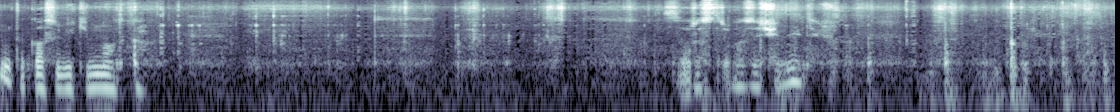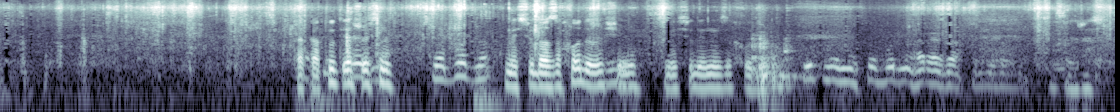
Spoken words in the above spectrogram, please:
Ну, така собі кімнатка. Зараз треба зачинити. Так, а тут я щось не. Свободно, Ми сюди заходили чи ні? Ми сюди не заходили. тут ми на свободно гаража. Зараз.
